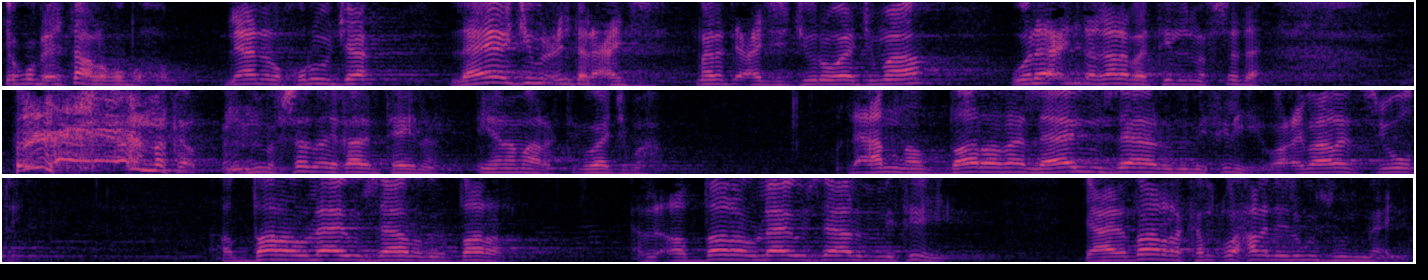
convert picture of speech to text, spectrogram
Iyo kubixitaan lagu baxo. Lianna alkhuruuja laa yajibu cinda alcajzi mar cajzi jiro waajib maaha walaa cinda halabati ilmafsada marka mafsadu ay qaalib tahayna iyana maaragtay waajib maaha lianna adarara laa yuzaalu bimilihi waa cibaarada siyuuطi adararu laa yuzaalu bidarar adararu laa yuzaalu bimilihi yani dararka wax la mid lagu zuuli maayo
